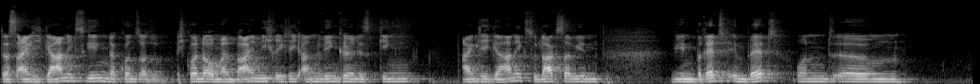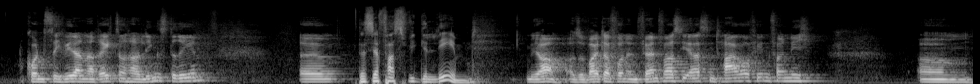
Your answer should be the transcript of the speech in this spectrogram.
dass eigentlich gar nichts ging. Da konntest, also ich konnte auch mein Bein nicht richtig anwinkeln. Es ging eigentlich gar nichts. Du lagst da wie ein, wie ein Brett im Bett und ähm, konntest dich weder nach rechts noch nach links drehen. Ähm, das ist ja fast wie gelähmt. Ja, also weit davon entfernt war es die ersten Tage auf jeden Fall nicht. Ähm,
